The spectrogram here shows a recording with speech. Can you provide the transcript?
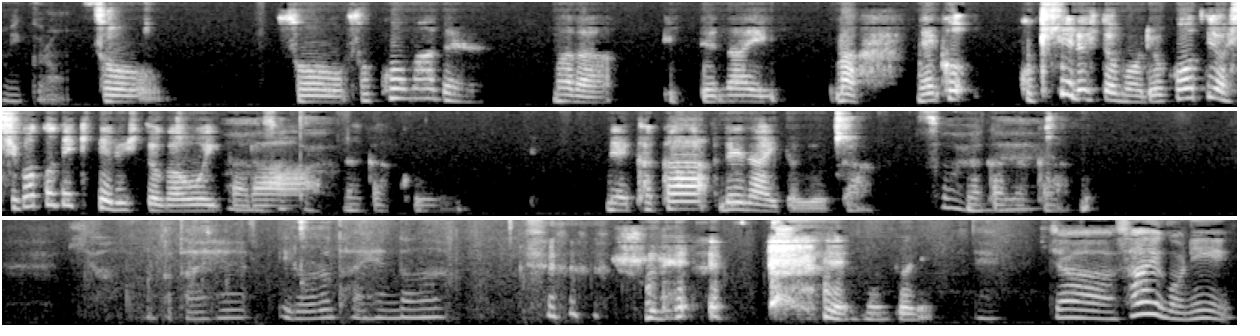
ミクロンそう。そう、そこまでまだ行ってない。まあね、ここう来てる人も旅行っていうのは仕事で来てる人が多いからか、なんかこう、ね、かかれないというか、そうよねなかなか。なんか大変いろいろ大変だな ね、ね本当に。じゃあ最後に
